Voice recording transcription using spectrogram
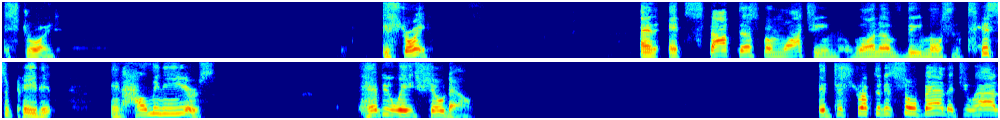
destroyed. Destroyed. And it stopped us from watching one of the most anticipated in how many years? Heavyweight showdown. It disrupted it so bad that you had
